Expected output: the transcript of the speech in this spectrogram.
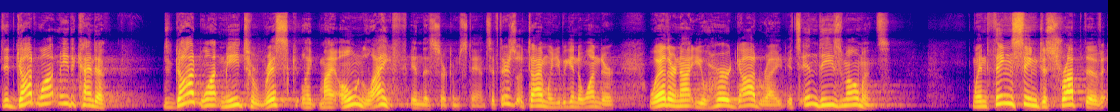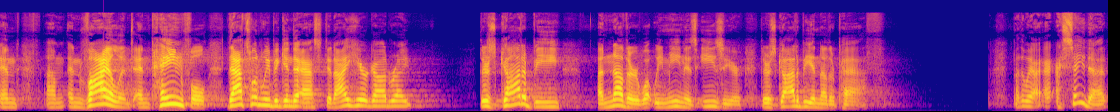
Did God want me to kind of, did God want me to risk like my own life in this circumstance? If there's a time when you begin to wonder whether or not you heard God right, it's in these moments when things seem disruptive and, um, and violent and painful, that's when we begin to ask, Did I hear God right? There's got to be another, what we mean is easier, there's got to be another path. By the way, I, I say that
